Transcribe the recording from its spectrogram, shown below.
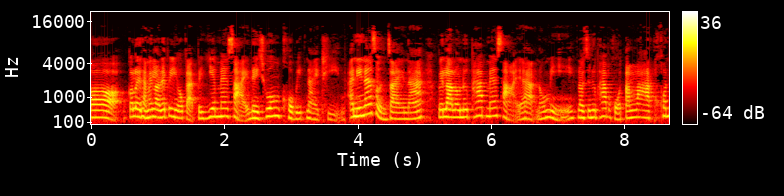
ก็ก็เลยทำให้เราได้ไปมีโอกาสไปเยี่ยมแม่สายในช่วงโควิด -19 อันนี้น่าสนใจนะ เวลาเรานึกภาพแม่สายอะน้องหมี เราจะนึกภาพโอ้โหตลาดคน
